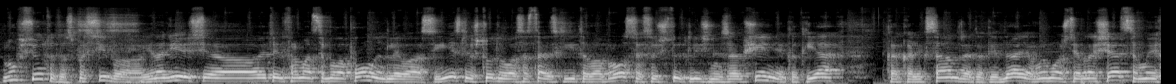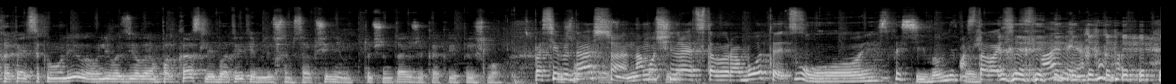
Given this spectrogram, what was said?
Ну, все тогда, спасибо. Я надеюсь, э, эта информация была полной для вас. Если что-то у вас остались какие-то вопросы, существуют личные сообщения, как я, как Александра, как и Дарья, вы можете обращаться, мы их опять саккумулируем, либо сделаем подкаст, либо ответим личным сообщением точно так же, как и пришло. Спасибо, пришло Даша. Вопрос. Нам спасибо. очень нравится с тобой работать. Ой, спасибо, мне Оставайся тоже. с нами.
